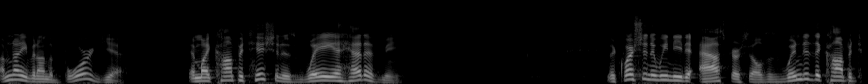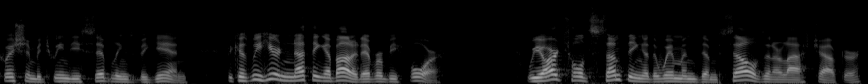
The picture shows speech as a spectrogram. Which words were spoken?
I'm not even on the board yet, and my competition is way ahead of me. The question that we need to ask ourselves is when did the competition between these siblings begin? Because we hear nothing about it ever before. We are told something of the women themselves in our last chapter,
